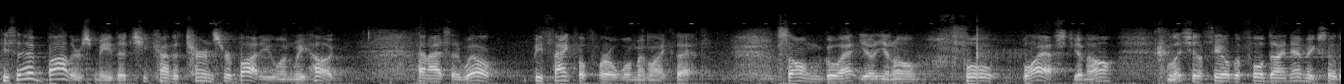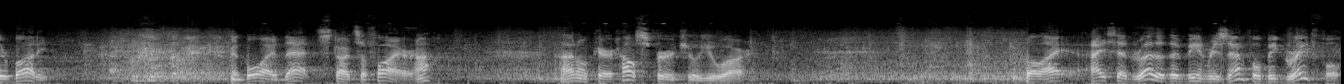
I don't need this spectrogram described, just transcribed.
He said, that bothers me that she kind of turns her body when we hug. And I said, well, be thankful for a woman like that. Some go at you, you know, full blast, you know, let you feel the full dynamics of their body. And boy, that starts a fire, huh? I don't care how spiritual you are. Well, I, I said, rather than being resentful, be grateful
